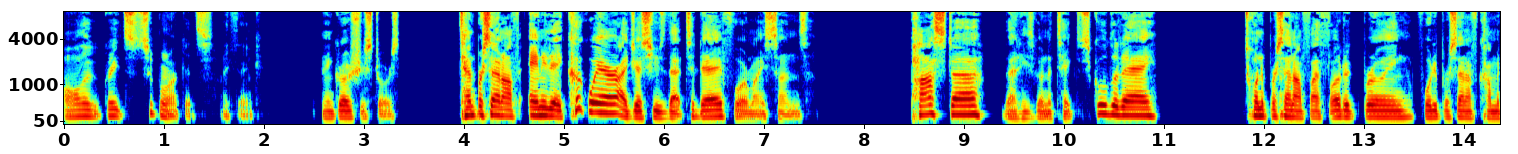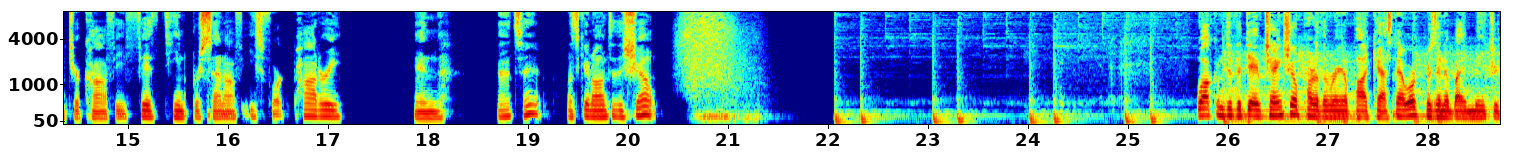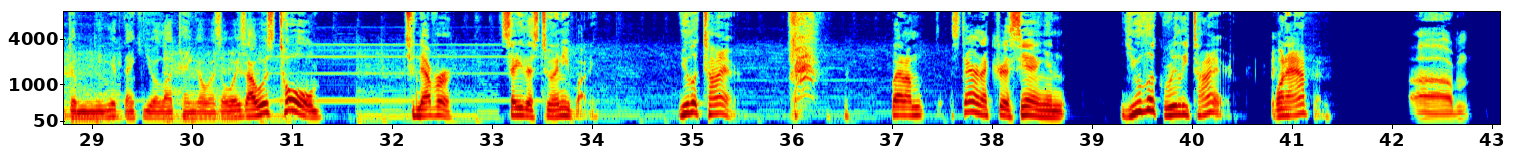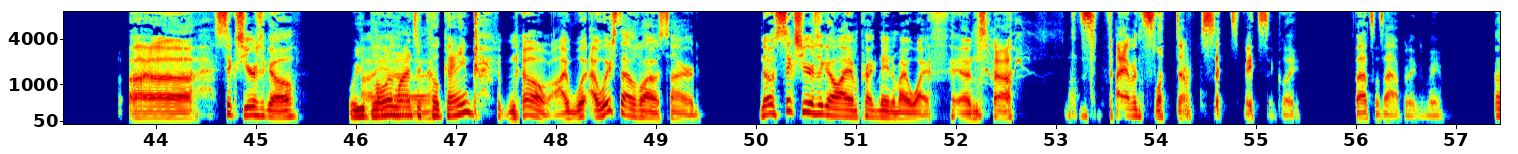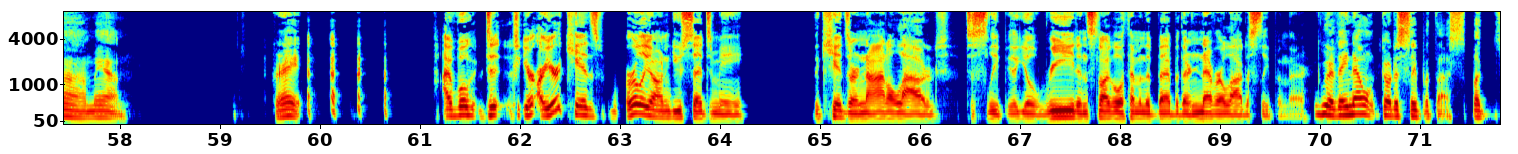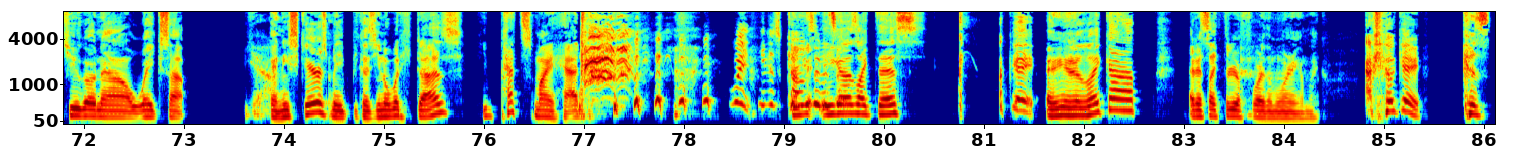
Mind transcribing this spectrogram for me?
all the great supermarkets, I think, and grocery stores. 10% off Anyday cookware. I just used that today for my son's pasta that he's going to take to school today. 20% off Athletic Brewing, 40% off Cometeer Coffee, 15% off East Fork Pottery. And that's it. Let's get on to the show. Welcome to the Dave Chang Show, part of the Ringer Podcast Network, presented by Major Domo Media. Thank you, Yo La Tengo, as always. I was told to never say this to anybody. You look tired. but I'm staring at Chris Ying, and you look really tired. What happened? Um, uh, six years ago. Were you blowing I, lines of uh, cocaine? No, I, w- I wish that was why I was tired. No, six years ago, I impregnated my wife, and uh, I haven't slept ever since. Basically, that's what's happening to me. Oh, man. Great. I woke. Did, your, are your kids early on? You said to me, the kids are not allowed to sleep. You'll read and snuggle with them in the bed, but they're never allowed to sleep in there. Yeah, they don't go to sleep with us, but Hugo now wakes up Yeah. and he scares me because you know what he does? He pets my head. Wait, he just he, comes in. he goes like this, okay, and you wake up, and it's like three or four in the morning. I'm like, okay, because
